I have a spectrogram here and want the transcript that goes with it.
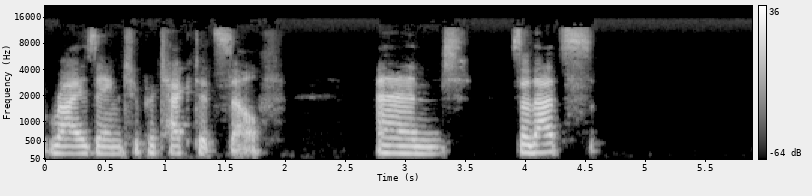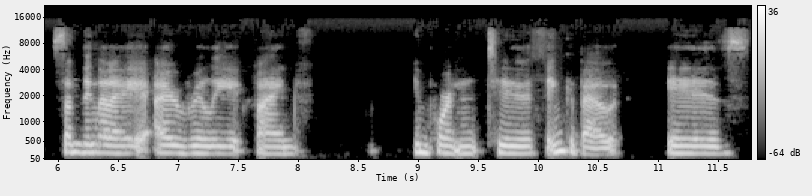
rising to protect itself. And so that's something that i i really find important to think about is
